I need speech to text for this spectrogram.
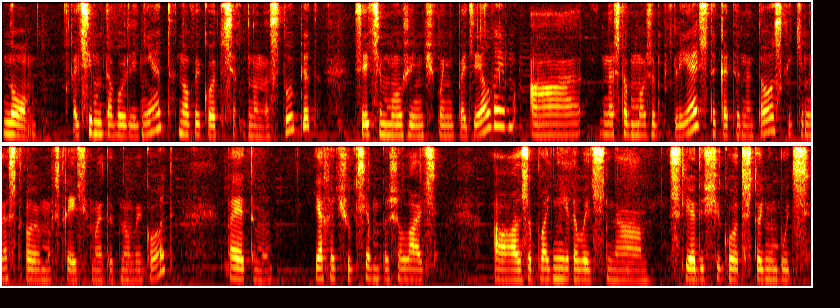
Но, хотим того или нет, Новый год все равно наступит, с этим мы уже ничего не поделаем, а на что мы можем повлиять, так это на то, с каким настроем мы встретим этот Новый год. Поэтому я хочу всем пожелать а, запланировать на следующий год что-нибудь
